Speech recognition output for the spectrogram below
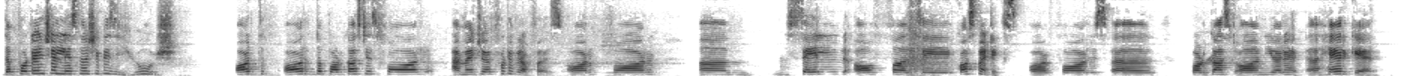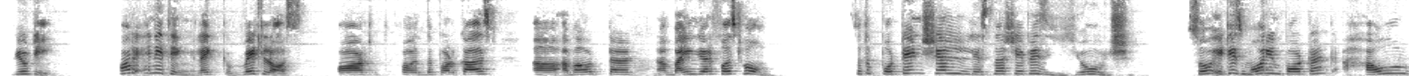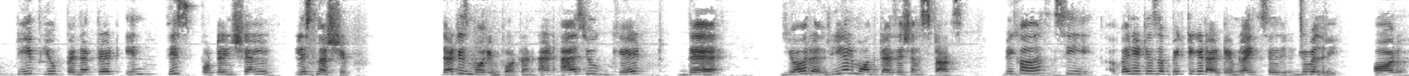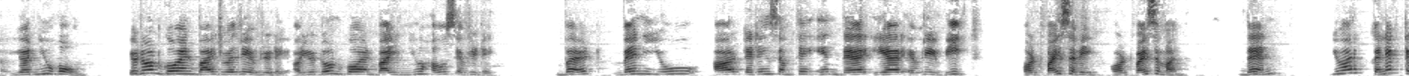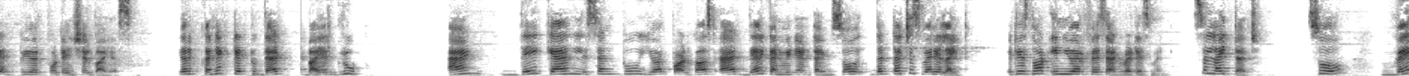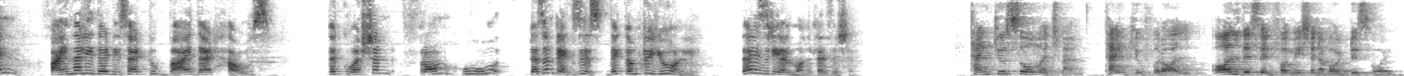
the potential listenership is huge. Or the, or the podcast is for amateur photographers or for um, sale of, uh, say, cosmetics or for uh, podcast on your uh, hair care, beauty, or anything like weight loss, or for the podcast uh, about uh, uh, buying your first home so the potential listenership is huge. So it is more important how deep you penetrate in this potential listenership. That is more important. And as you get there, your real monetization starts. Because see, when it is a big ticket item like say jewelry or your new home, you don't go and buy jewelry every day or you don't go and buy new house every day. But when you are telling something in their ear every week, or twice a week or twice a month, then you are connected to your potential buyers. You are connected to that buyer group and they can listen to your podcast at their convenient time. So the touch is very light. It is not in your face advertisement. It's a light touch. So when finally they decide to buy that house, the question from who doesn't exist. They come to you only. That is real monetization. Thank you so much, ma'am. Thank you for all all this information about this world.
